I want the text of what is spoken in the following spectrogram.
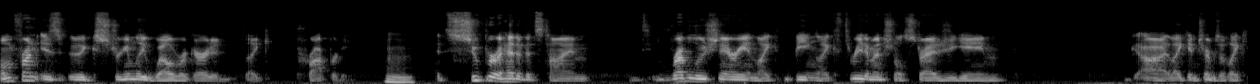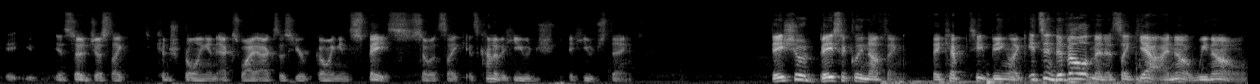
Homefront is an extremely well regarded like property Hmm. it's super ahead of its time revolutionary and like being like three-dimensional strategy game uh, like in terms of like instead of just like controlling an xy axis you're going in space. So it's like it's kind of a huge a huge thing. They showed basically nothing. They kept t- being like it's in development. It's like yeah i know. We know.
